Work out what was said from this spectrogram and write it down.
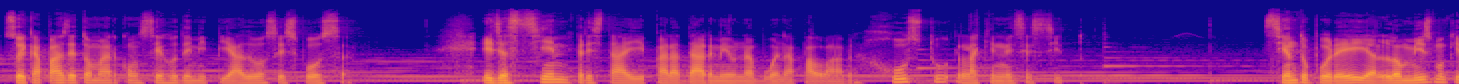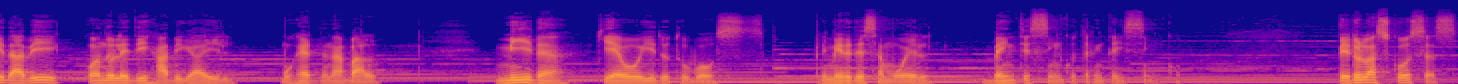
soy capaz de tomar consejo de mi piadosa esposa ella siempre está ahí para darme una buena palabra, justo la que necesito. Siento por ella lo mismo que David cuando le dije a Abigail, mujer de Nabal, mira que he oído tu voz. 1 de Samuel 25:35. Pero las cosas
